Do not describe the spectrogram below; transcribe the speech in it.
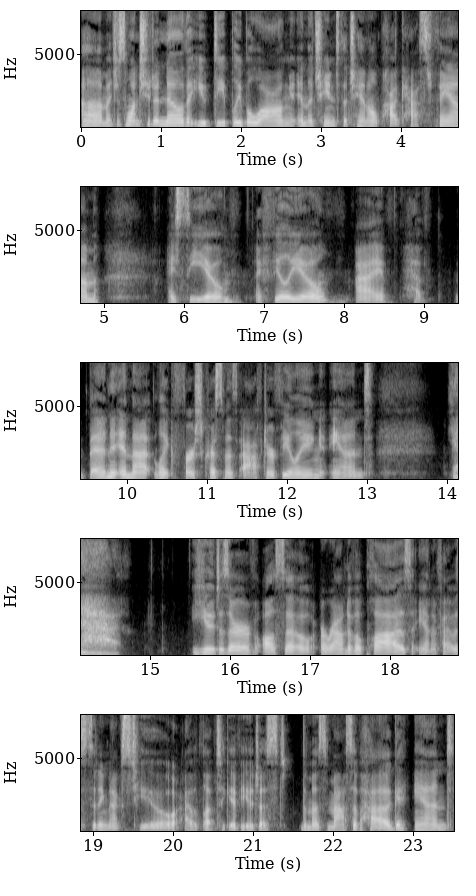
Um, I just want you to know that you deeply belong in the Change the Channel podcast fam. I see you. I feel you. I have been in that like first Christmas after feeling. And yeah, you deserve also a round of applause. And if I was sitting next to you, I would love to give you just the most massive hug and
